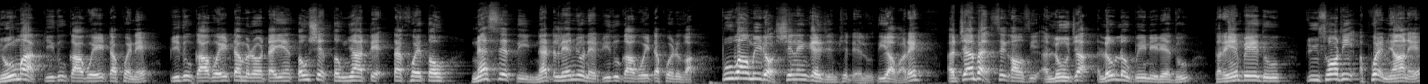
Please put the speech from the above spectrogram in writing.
ရိုးမပြည်သူ့ကာကွယ်ရေးတပ်ဖွဲ့နဲ့ပြည်သူ့ကာကွယ်ရေးတပ်မတော်တရင်3831တပ်ခွဲ3နက်စစ်တီနတ်တလင်းမြို့နယ်ပြည်သူ့ကာကွယ်ရေးတပ်ဖွဲ့တို့ကပူးပေါင်းပြီးတော့ရှင်းလင်းခဲ့ခြင်းဖြစ်တယ်လို့သိရပါတယ်။အကြမ်းဖက်စစ်ကောင်စီအလို့ကျအလုတ်လုတ်ပေးနေတဲ့သူသတင်းပေးသူပြူစောတိအဖွဲ့များနဲ့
